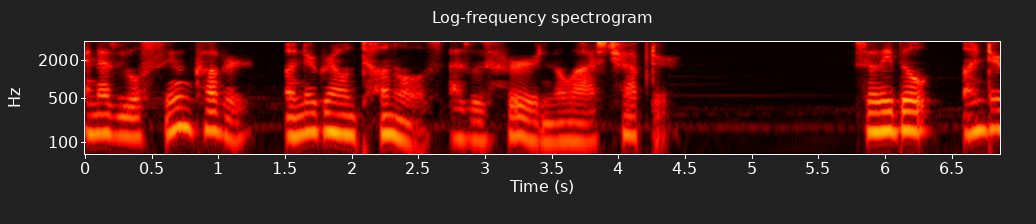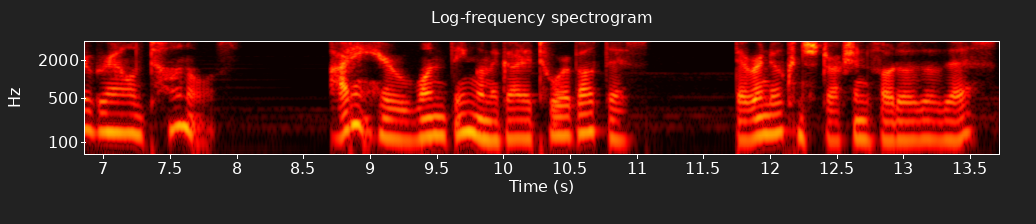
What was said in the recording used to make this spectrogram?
and as we will soon cover, underground tunnels, as was heard in the last chapter. So they built underground tunnels. I didn't hear one thing on the guided tour about this. There were no construction photos of this.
